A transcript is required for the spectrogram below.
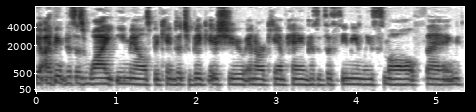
you know, I think this is why emails became such a big issue in our campaign because it's a seemingly small thing.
